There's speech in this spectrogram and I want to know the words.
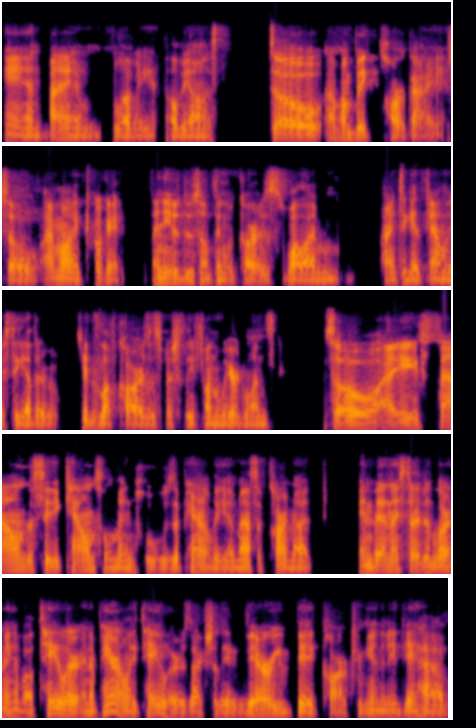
And I am loving it. I'll be honest. So I'm a big car guy. So I'm like, okay, I need to do something with cars while I'm trying to get families together. Kids love cars, especially fun, weird ones. So I found the city councilman who's apparently a massive car nut. And then I started learning about Taylor, and apparently Taylor is actually a very big car community. They have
